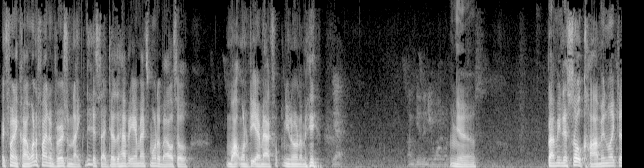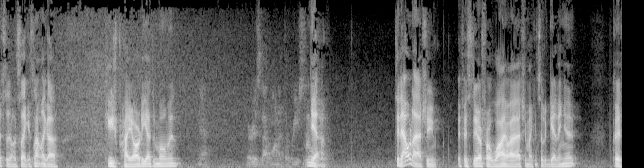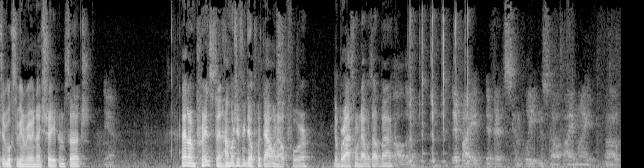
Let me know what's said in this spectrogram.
It's funny, cause I want to find a version like this that doesn't have an Air Max motor, but I also want one of the Air Max. You know what I mean? yeah. I'm giving you one. With Yeah. But I mean, they're so common like this. So it's like it's not like a huge priority at the moment. Yeah. There is that one at the recent. Yeah. See, that would actually, if it's there for a while, I actually might consider getting it because it looks to be in really nice shape and such. Then on Princeton, how much do you think they'll put that one out for? The brass one that was out back. Oh, the if I if it's complete and stuff, I might um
